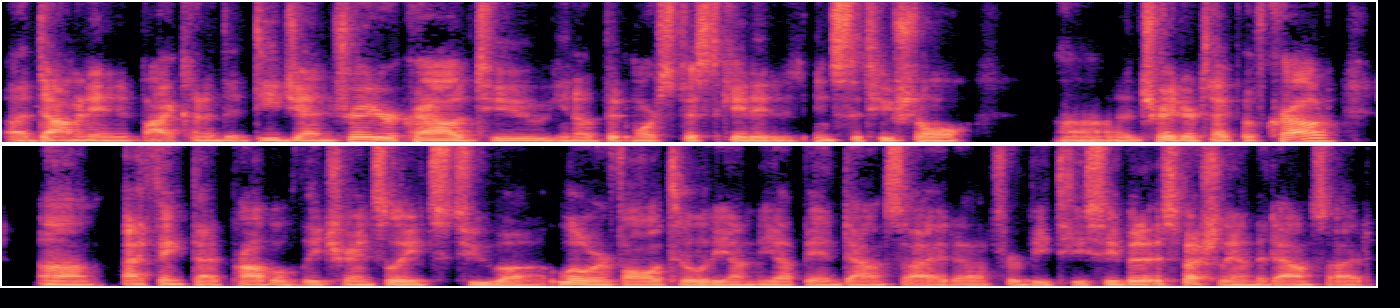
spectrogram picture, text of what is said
uh, dominated by kind of the degen trader crowd to you know a bit more sophisticated institutional uh, trader type of crowd. Um, I think that probably translates to uh, lower volatility on the up and downside uh, for BTC, but especially on the downside.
